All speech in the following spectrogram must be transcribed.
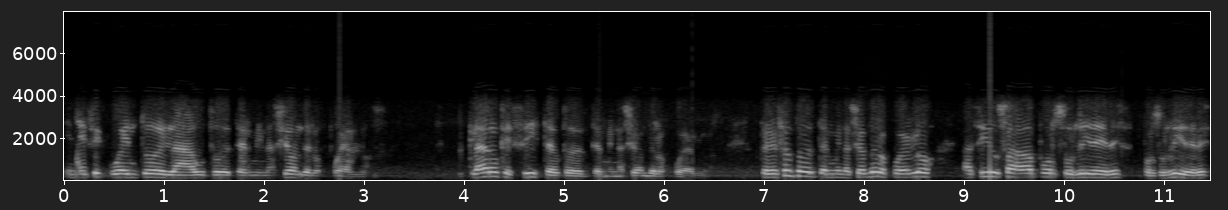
en ese cuento de la autodeterminación de los pueblos. Claro que existe autodeterminación de los pueblos, pero esa autodeterminación de los pueblos ha sido usada por sus líderes, por sus líderes,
